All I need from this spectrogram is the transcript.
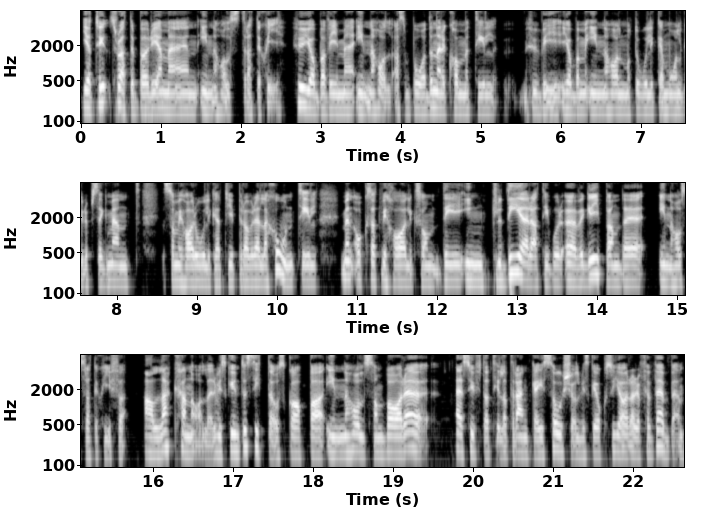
Jag tror att det börjar med en innehållsstrategi. Hur jobbar vi med innehåll? Alltså både när det kommer till hur vi jobbar med innehåll mot olika målgruppssegment som vi har olika typer av relation till. Men också att vi har liksom det inkluderat i vår övergripande innehållsstrategi för alla kanaler. Vi ska ju inte sitta och skapa innehåll som bara är syftat till att ranka i social. Vi ska också göra det för webben.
